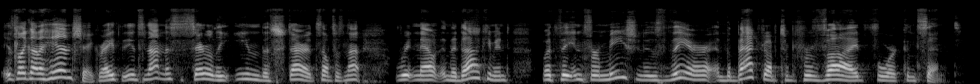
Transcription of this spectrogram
it's like on a handshake right? It's not necessarily in the shtar itself it's not written out in the document but the information is there and the backdrop to provide for consent.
